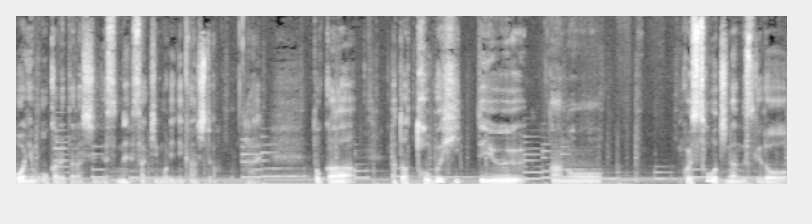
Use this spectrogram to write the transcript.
方にも置かれたらしいですね先森に関しては。はい、とかあとは飛ぶ火っていうあのこれ装置なんですけど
